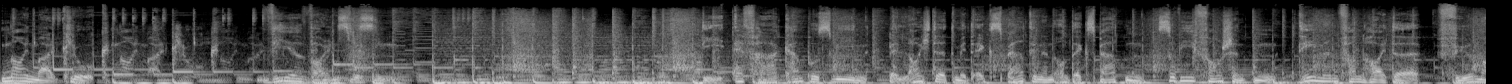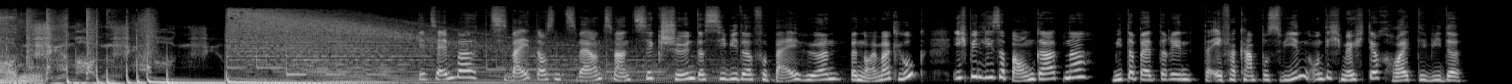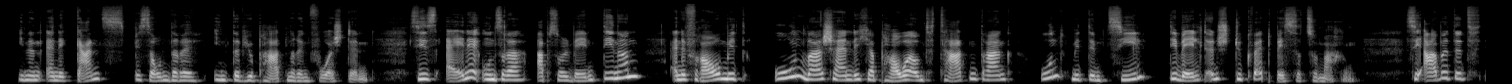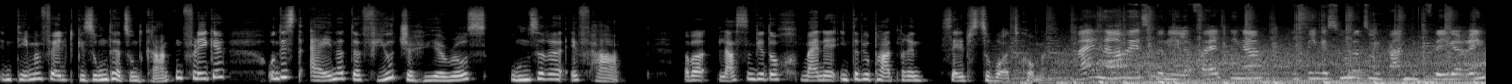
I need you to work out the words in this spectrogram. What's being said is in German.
Neunmal klug. Neunmal klug. Wir wollen's wissen. Die FH Campus Wien beleuchtet mit Expertinnen und Experten sowie Forschenden Themen von heute für morgen. Dezember 2022. Schön, dass Sie wieder vorbeihören bei Neumar Klug. Ich bin Lisa Baumgartner, Mitarbeiterin der FH Campus Wien und ich möchte auch heute wieder Ihnen eine ganz besondere Interviewpartnerin vorstellen. Sie ist eine unserer Absolventinnen, eine Frau mit unwahrscheinlicher Power und Tatendrang und mit dem Ziel, die Welt ein Stück weit besser zu machen. Sie arbeitet im Themenfeld Gesundheits- und Krankenpflege und ist einer der Future Heroes unserer FH. Aber lassen wir doch meine Interviewpartnerin selbst zu Wort kommen. Mein Name ist Daniela Feitinger. Ich bin Gesundheits- und Krankenpflegerin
